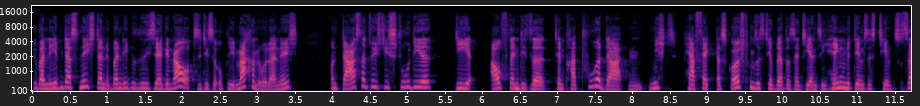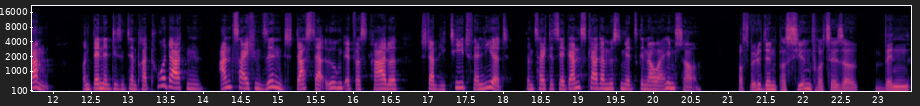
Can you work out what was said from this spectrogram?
überleben das nicht, dann überlegen sie sich sehr genau, ob sie diese OP machen oder nicht. Und da ist natürlich die Studie, die, auch wenn diese Temperaturdaten nicht perfekt das Golfstromsystem repräsentieren, sie hängen mit dem System zusammen. Und wenn in diesen Temperaturdaten Anzeichen sind, dass da irgendetwas gerade Stabilität verliert, dann zeigt das ja ganz klar, da müssen wir jetzt genauer hinschauen. Was würde denn passieren, Frau Cäsar, wenn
